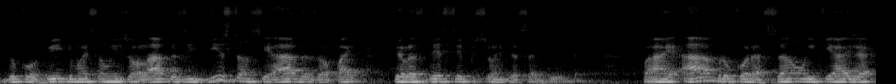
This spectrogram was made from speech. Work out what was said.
do Covid, mas são isoladas e distanciadas, ó Pai, pelas decepções dessa vida. Pai, abra o coração e que haja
